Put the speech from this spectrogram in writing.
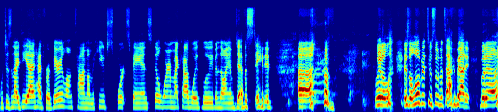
which is an idea I had for a very long time. I'm a huge sports fan, still wearing my Cowboys blue, even though I am devastated. Uh, it's a little bit too soon to talk about it, but uh,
